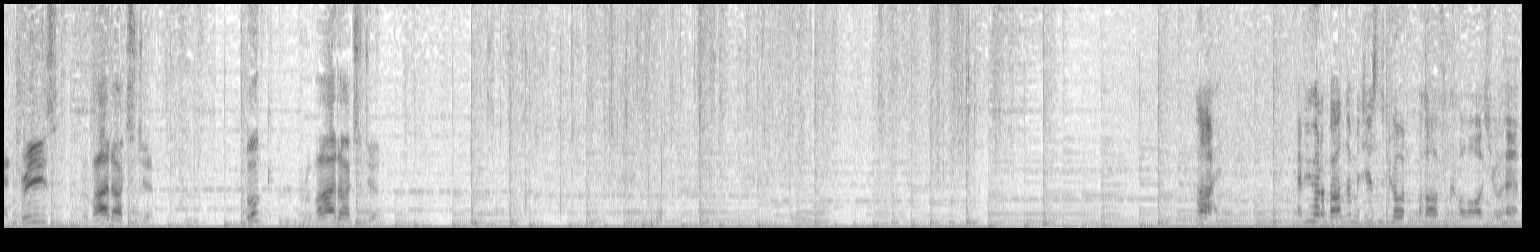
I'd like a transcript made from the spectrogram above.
and trees provide oxygen. Book, provide oxygen. Hi. Have you heard about the Magician's Code? Of course you have.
